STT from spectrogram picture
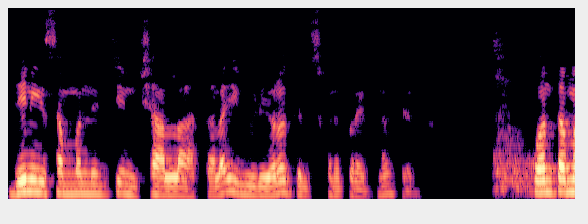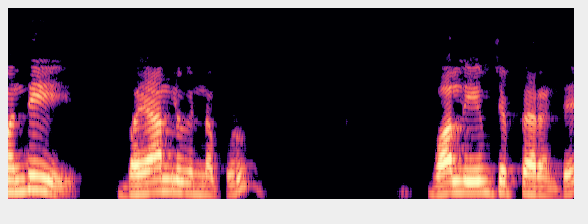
దీనికి సంబంధించి ఇన్షాల్లాహ్ తల ఈ వీడియోలో తెలుసుకునే ప్రయత్నం చేద్దాం. కొంతమంది బయాన్లు విన్నప్పుడు వాళ్ళు ఏం చెప్పారంటే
